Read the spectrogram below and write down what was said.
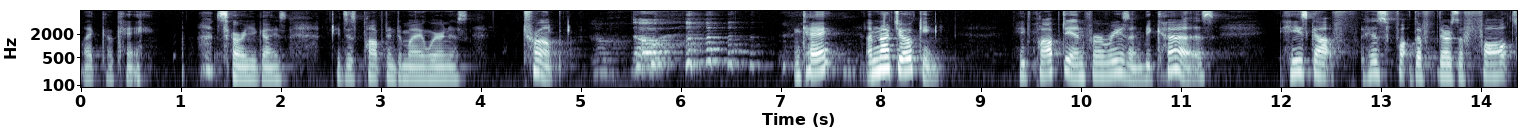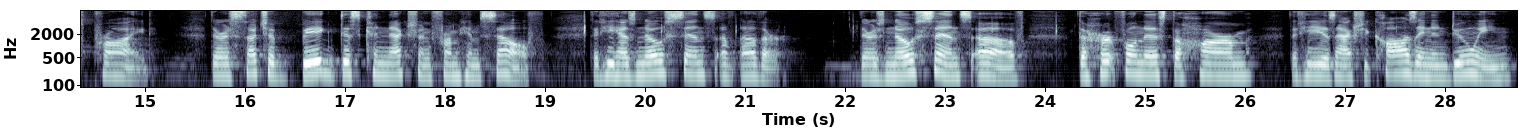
like, okay, sorry you guys, he just popped into my awareness. Trump. No. okay? I'm not joking. He popped in for a reason because he's got his, the, there's a false pride. There is such a big disconnection from himself that he has no sense of other. There's no sense of the hurtfulness, the harm that he is actually causing and doing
